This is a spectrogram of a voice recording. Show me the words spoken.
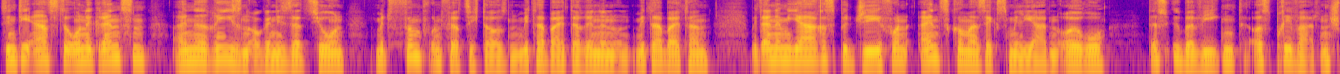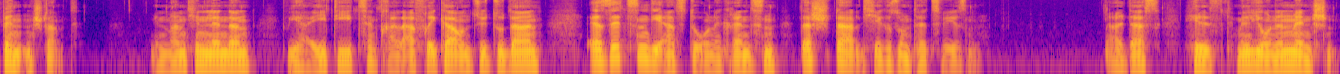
sind die Ärzte ohne Grenzen eine Riesenorganisation mit 45.000 Mitarbeiterinnen und Mitarbeitern mit einem Jahresbudget von 1,6 Milliarden Euro, das überwiegend aus privaten Spenden stammt. In manchen Ländern, wie Haiti, Zentralafrika und Südsudan, ersetzen die Ärzte ohne Grenzen das staatliche Gesundheitswesen. All das hilft Millionen Menschen.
